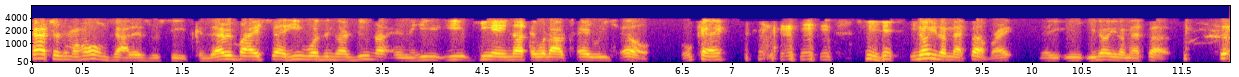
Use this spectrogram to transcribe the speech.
Patrick Mahomes got his receipts because everybody said he wasn't going to do nothing. He he he ain't nothing without Tyreek Hill. Okay, you know you done messed up, right? You, you know you done messed up.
